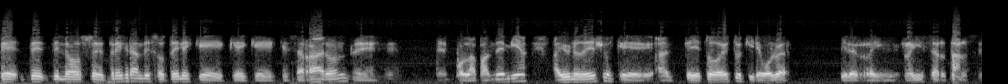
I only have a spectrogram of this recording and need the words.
de, los tres grandes hoteles que, que, que, cerraron por la pandemia, hay uno de ellos que ante todo esto quiere volver quiere reinsertarse.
